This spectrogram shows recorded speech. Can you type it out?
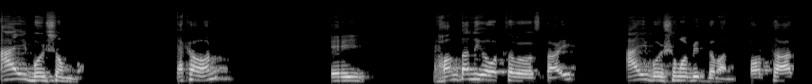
আয় বৈষম্য। এখন, এই ধনতান্ত্রিক অর্থ ব্যবস্থায় আয় বৈষম্য বিদ্যমান। অর্থাৎ,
